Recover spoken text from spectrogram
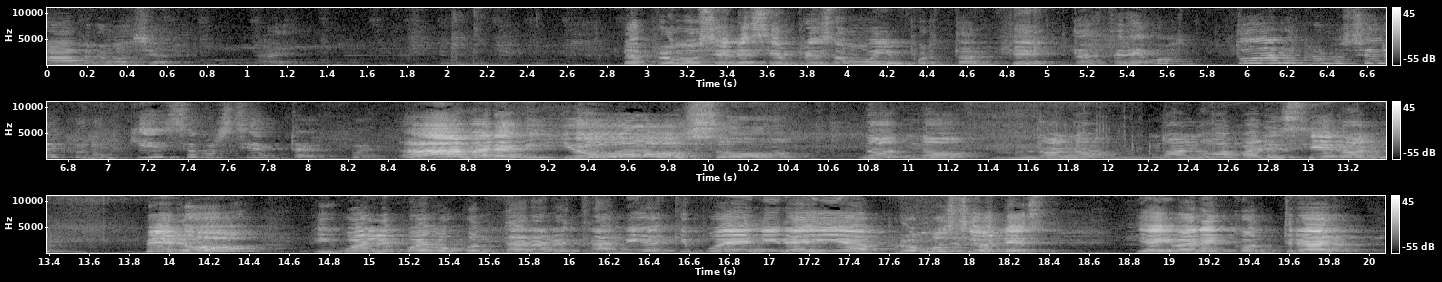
a promociones. Ahí. Las promociones siempre son muy importantes. Las tenemos todas las promociones con un 15% de descuento. Ah, maravilloso. No, no, no, no, no nos aparecieron, pero igual les podemos contar a nuestras amigas que pueden ir ahí a promociones y ahí van a encontrar,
